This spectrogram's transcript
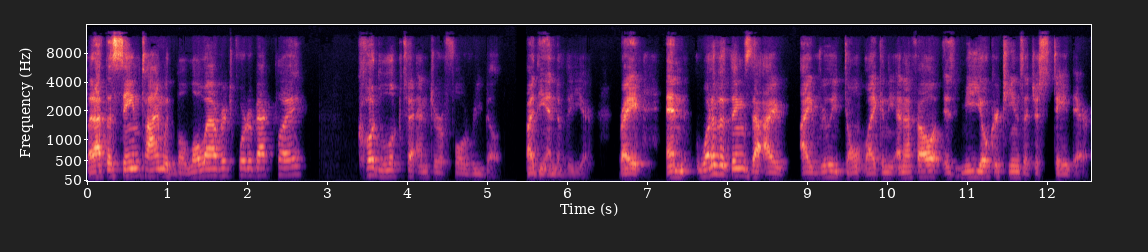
but at the same time with below average quarterback play could look to enter a full rebuild by the end of the year, right? And one of the things that I I really don't like in the NFL is mediocre teams that just stay there.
